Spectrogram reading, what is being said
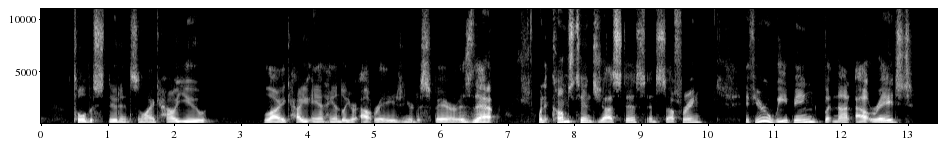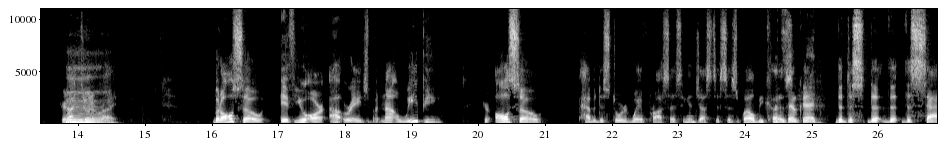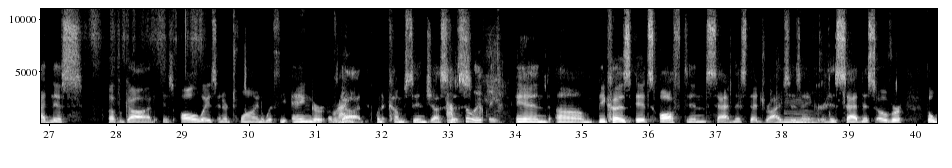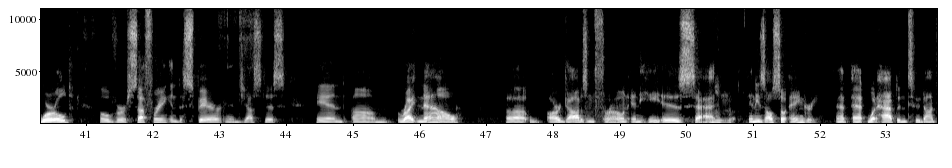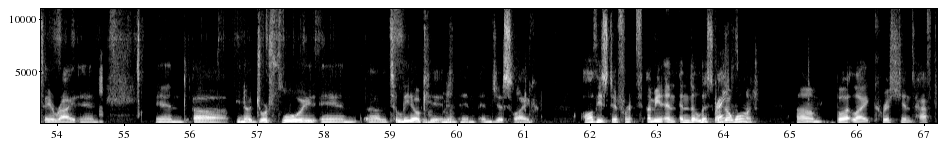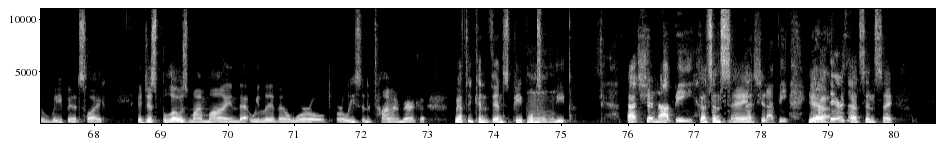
told the students and like how you like how you handle your outrage and your despair is that when it comes to injustice and suffering, if you're weeping but not outraged, you're not mm. doing it hmm. right. But also, if you are outraged but not weeping, you're also have a distorted way of processing injustice as well because That's so good. The, the the the sadness of God is always intertwined with the anger of right. God when it comes to injustice. Absolutely. And um, because it's often sadness that drives mm. his hmm. anger, his sadness over the world, over suffering and despair and injustice. And um, right now, uh, our God is enthroned and he is sad mm. and he's also angry at, at what happened to Daunte Wright and and uh, you know George Floyd and uh, the Toledo kid mm-hmm. and, and, and just like all these different I mean and and the list could right. go on um, but like Christians have to weep and it's like it just blows my mind that we live in a world or at least in a time in America we have to convince people mm. to weep that should not be that's insane that should not be you yeah know, there's like, a, that's insane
